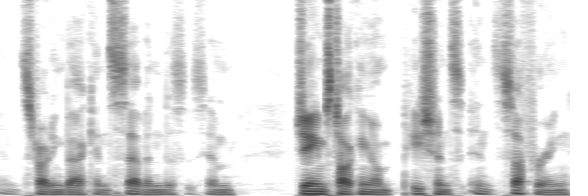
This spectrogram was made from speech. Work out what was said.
and starting back in seven. This is him, James talking on patience in suffering.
